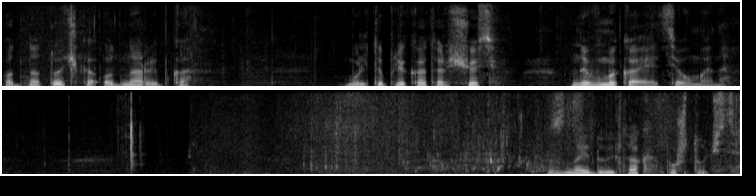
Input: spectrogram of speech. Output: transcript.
Одна точка, одна рибка. Мультиплікатор щось не вмикається у мене. Знайду і так по штучці.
